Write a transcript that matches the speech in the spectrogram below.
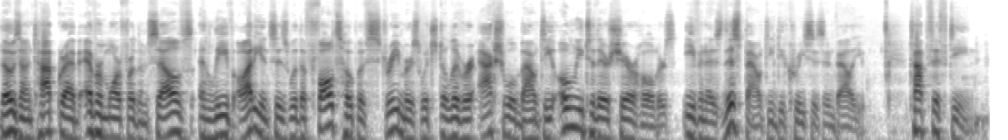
those on top grab ever more for themselves and leave audiences with a false hope of streamers which deliver actual bounty only to their shareholders, even as this bounty decreases in value. Top 15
